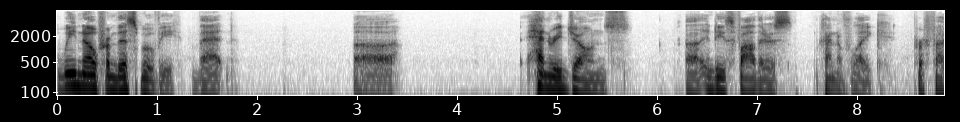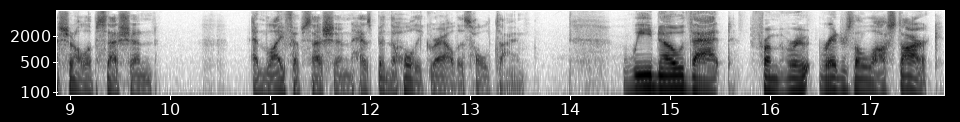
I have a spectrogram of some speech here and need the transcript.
we know from this movie that uh, Henry Jones, uh, Indy's father's kind of like professional obsession and life obsession has been the Holy Grail this whole time. We know that from Ra- Raiders of the Lost Ark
